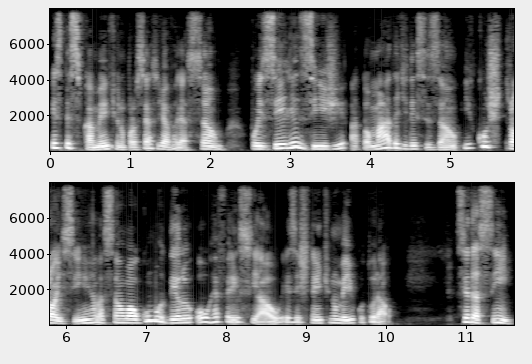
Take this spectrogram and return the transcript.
Especificamente no processo de avaliação, pois ele exige a tomada de decisão e constrói-se em relação a algum modelo ou referencial existente no meio cultural. Sendo assim,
